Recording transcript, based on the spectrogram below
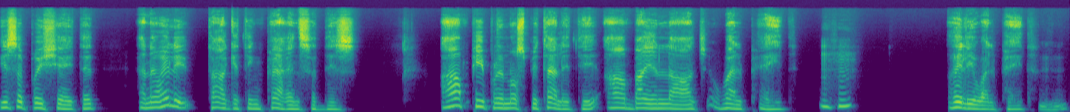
is appreciated, and I'm really targeting parents at this, our people in hospitality are by and large well paid, hmm really well paid Mhm.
